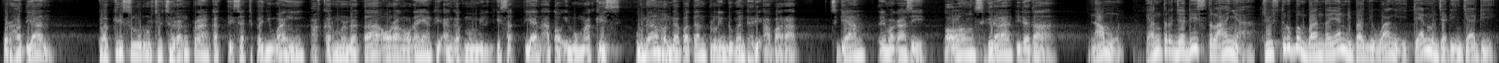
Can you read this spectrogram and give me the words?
Perhatian, bagi seluruh jajaran perangkat desa di Banyuwangi agar mendata orang-orang yang dianggap memiliki saktian atau ilmu magis guna mendapatkan perlindungan dari aparat. Sekian, terima kasih. Tolong segera didata. Namun, yang terjadi setelahnya justru pembantaian di Banyuwangi kian menjadi-jadi.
